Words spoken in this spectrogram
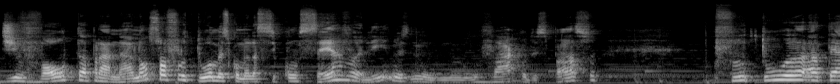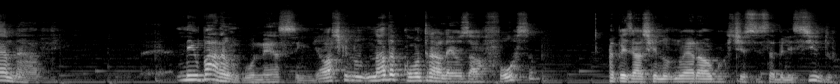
De volta para a nave, não só flutua, mas como ela se conserva ali no, no, no vácuo do espaço, flutua até a nave. Meio barango, né? Assim, eu acho que não, nada contra a Leia usar a força, apesar de que não, não era algo que tinha se estabelecido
